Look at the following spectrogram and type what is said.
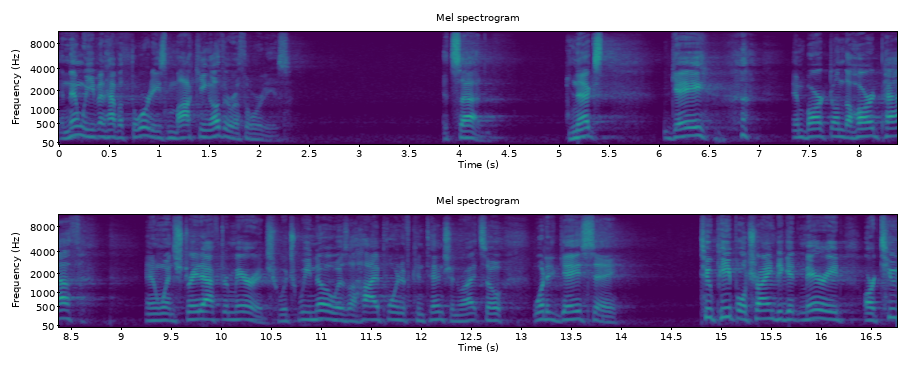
And then we even have authorities mocking other authorities. It's sad. Next, Gay embarked on the hard path and went straight after marriage, which we know is a high point of contention, right? So, what did Gay say? Two people trying to get married are two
